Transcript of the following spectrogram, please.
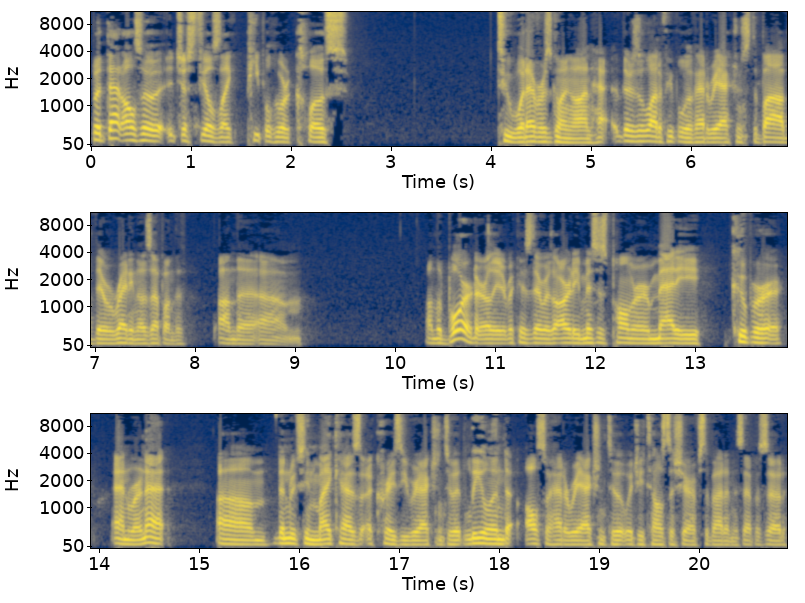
but that also it just feels like people who are close to whatever's going on. Ha- there's a lot of people who have had reactions to Bob. They were writing those up on the on the um, on the board earlier because there was already Mrs. Palmer, Maddie, Cooper, and Ronette. Um, then we've seen Mike has a crazy reaction to it. Leland also had a reaction to it, which he tells the sheriffs about in this episode.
